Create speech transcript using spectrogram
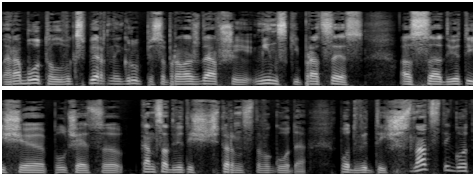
работал в экспертной группе, сопровождавшей Минский процесс а, с 2000, получается, конца 2014 года по 2016 год.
